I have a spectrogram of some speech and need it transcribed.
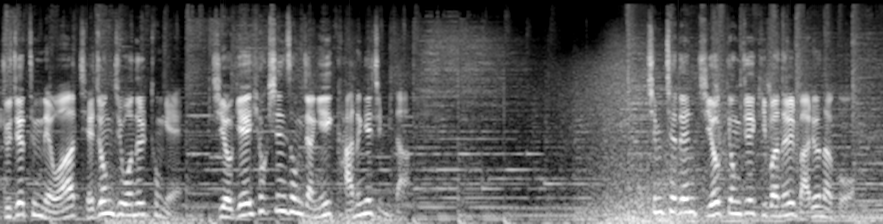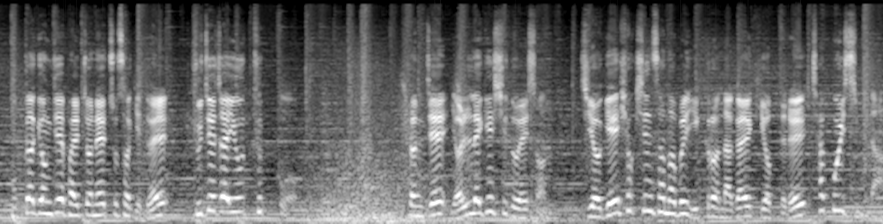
규제 특례와 재정 지원을 통해 지역의 혁신 성장이 가능해집니다. 침체된 지역 경제 기반을 마련하고 국가 경제 발전의 초석이 될 규제 자유 특구. 현재 14개 시도에선 지역의 혁신 산업을 이끌어 나갈 기업들을 찾고 있습니다.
